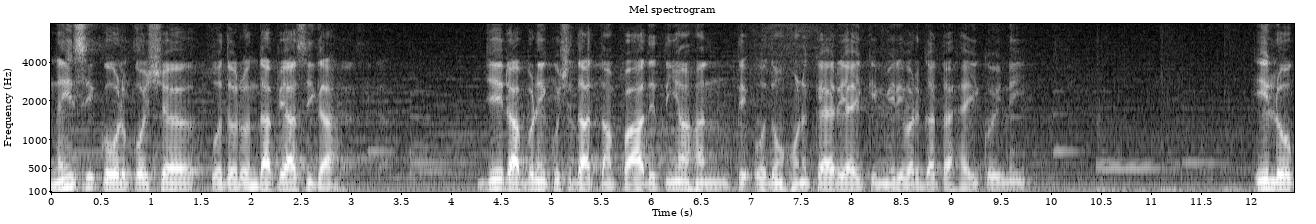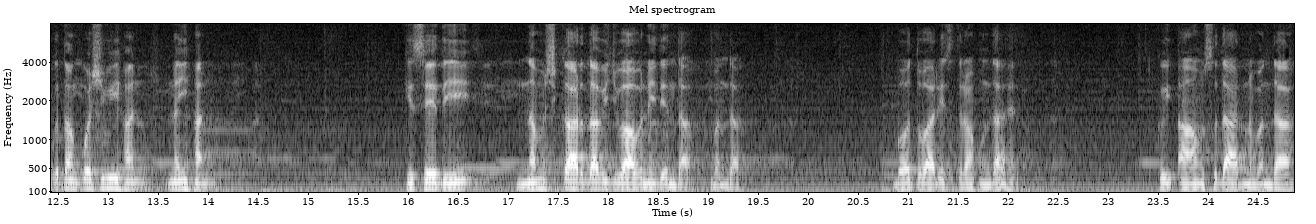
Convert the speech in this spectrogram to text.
ਨਹੀਂ ਸੀ ਕੋਲ ਕੁਛ, ਉਦੋਂ ਰੋਂਦਾ ਪਿਆ ਸੀਗਾ। ਜੇ ਰੱਬ ਨੇ ਕੁਛ ਦਾਤਾਂ ਪਾ ਦਿੱਤੀਆਂ ਹਨ, ਤੇ ਉਦੋਂ ਹੁਣ ਕਹਿ ਰਿਹਾ ਹੈ ਕਿ ਮੇਰੇ ਵਰਗਾ ਤਾਂ ਹੈ ਹੀ ਕੋਈ ਨਹੀਂ। ਇਹ ਲੋਕ ਤਾਂ ਕੁਛ ਵੀ ਹਨ, ਨਹੀਂ ਹਨ। ਕਿਸੇ ਦੀ ਨਮਸਕਾਰ ਦਾ ਵੀ ਜਵਾਬ ਨਹੀਂ ਦਿੰਦਾ ਬੰਦਾ। ਬਹੁਤ ਵਾਰ ਇਸ ਤਰ੍ਹਾਂ ਹੁੰਦਾ ਹੈ। ਕੋਈ ਆਮ ਸਧਾਰਨ ਬੰਦਾ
